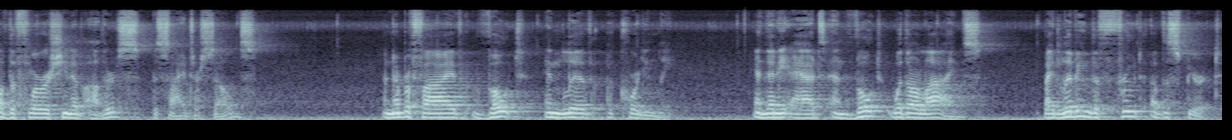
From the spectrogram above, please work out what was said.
of the flourishing of others besides ourselves. And number five, vote and live accordingly. And then he adds, and vote with our lives by living the fruit of the Spirit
